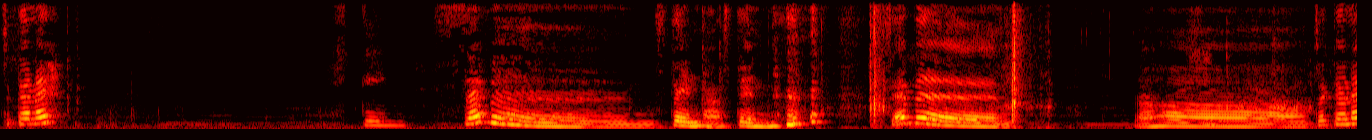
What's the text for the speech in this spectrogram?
这个呢？Ten. Seven. Stand 哈，stand. Seven. 然后这个呢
